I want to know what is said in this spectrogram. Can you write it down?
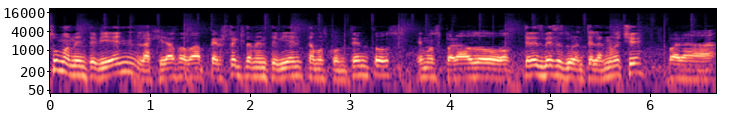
sumamente bien, la jirafa va perfectamente bien, estamos contentos. Hemos parado tres veces durante la noche para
